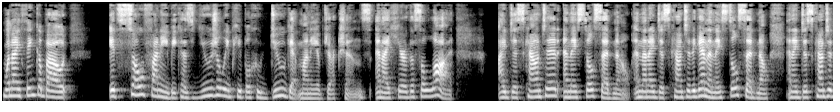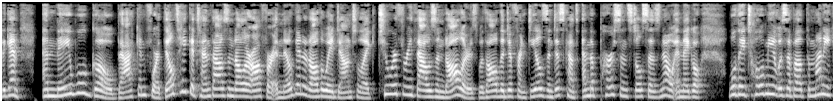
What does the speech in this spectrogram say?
when I think about it's so funny because usually people who do get money objections, and I hear this a lot, I discounted and they still said no. And then I discounted again and they still said no. And I discounted again. And they will go back and forth. They'll take a $10,000 offer and they'll get it all the way down to like two or $3,000 with all the different deals and discounts. And the person still says no. And they go, well, they told me it was about the money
